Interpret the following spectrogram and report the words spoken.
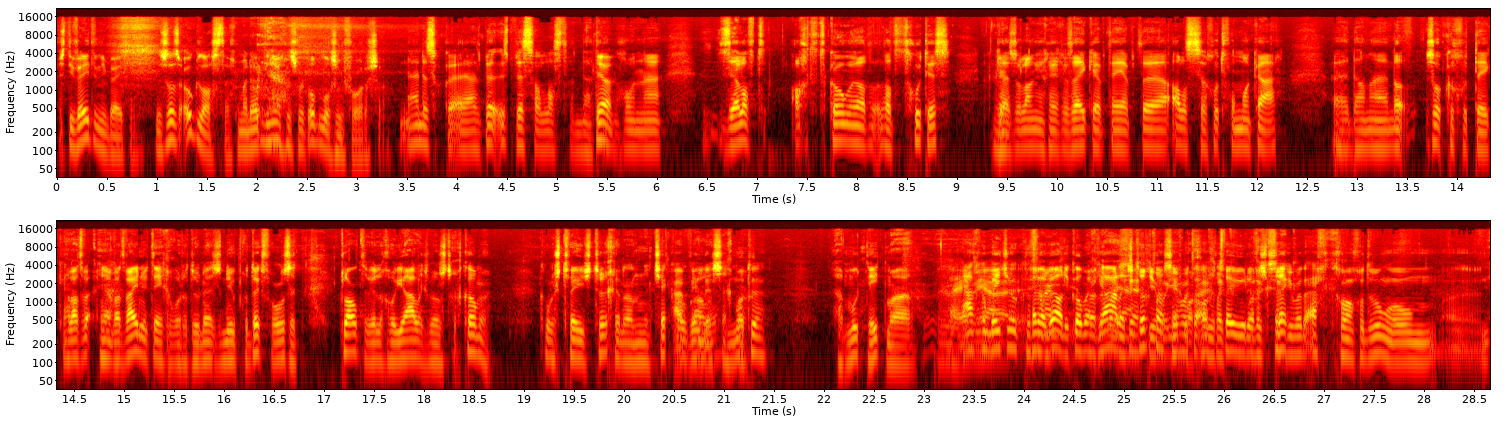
Dus die weten niet beter. Dus dat is ook lastig. Maar daar heb je echt een soort oplossing voor of zo. Ja, dat is, ook, eh, ja, is be- is best wel lastig. Ja. Om gewoon eh, zelf achter te komen dat, dat het goed is. Ja. Ja. zolang je geen gezeik hebt en je hebt eh, alles eh, goed voor elkaar, eh, dan eh, dat is ook een goed teken. Wat, wij, ja, wat wij nu tegenwoordig doen, dat is een nieuw product voor ons. Het, klanten willen gewoon jaarlijks bij ons terugkomen. Komen ze twee uur terug en dan checken we ook alles. Zeg maar. moeten. Dat moet niet, maar... Eigenlijk een beetje ook Ja, maar wel, die komen echt jaarlijks terug. Dan je, zeg maar wordt gewoon een eigenlijk, twee uur ik zeg, gesprek. je wordt eigenlijk gewoon gedwongen om eh, dat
